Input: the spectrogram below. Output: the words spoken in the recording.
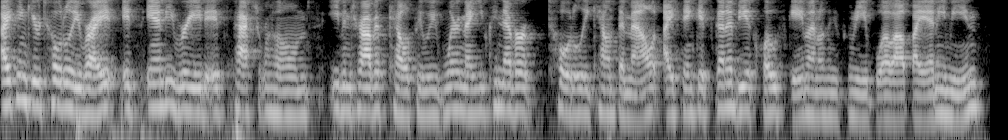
I think you're totally right. It's Andy Reid, it's Patrick Mahomes, even Travis Kelce. We've learned that you can never totally count them out. I think it's going to be a close game. I don't think it's going to be a blowout by any means.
